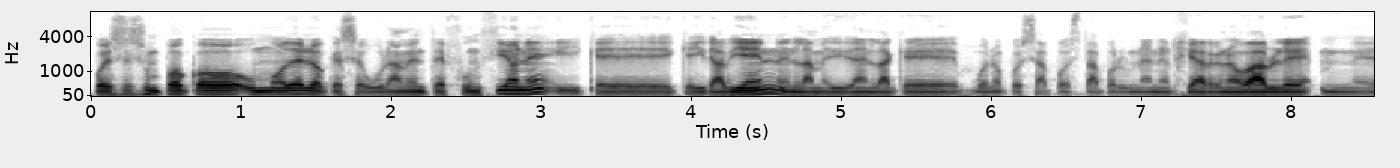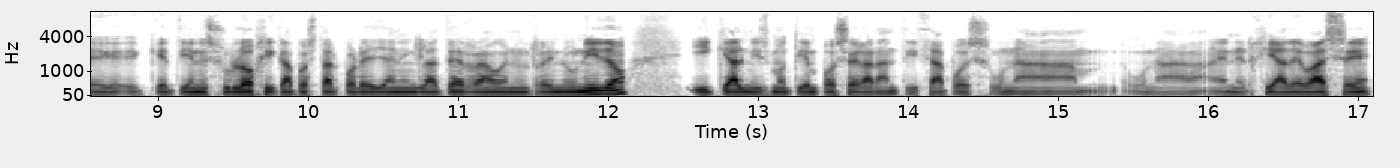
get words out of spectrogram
Pues es un poco un modelo que seguramente funcione y que, irá bien en la medida en la que, bueno, pues se apuesta por una energía renovable mm, eh, que tiene su lógica apostar por ella en Inglaterra o en el Reino Unido y que al mismo tiempo se garantiza pues una, una energía de base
